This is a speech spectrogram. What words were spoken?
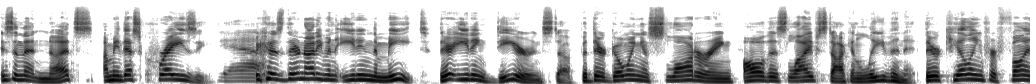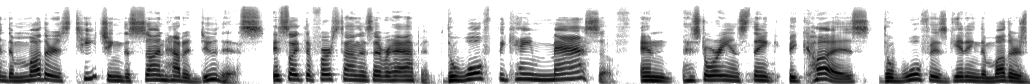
Isn't that nuts? I mean, that's crazy. Yeah. Because they're not even eating the meat. They're eating deer and stuff, but they're going and slaughtering all this livestock and leaving it. They're killing for fun. The mother is teaching the son how to do this. It's like the first time this ever happened. The wolf became massive. And historians think because the wolf is getting the mother's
